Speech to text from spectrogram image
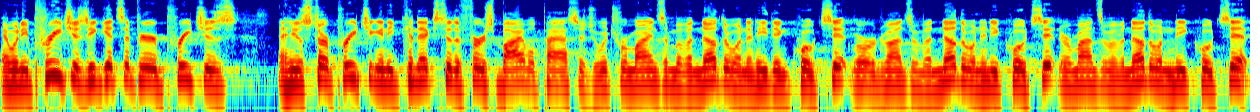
And when he preaches, he gets up here and preaches and he'll start preaching and he connects to the first Bible passage, which reminds him of another one, and he then quotes it, or reminds him of another one, and he quotes it, and reminds him of another one, and he quotes it.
